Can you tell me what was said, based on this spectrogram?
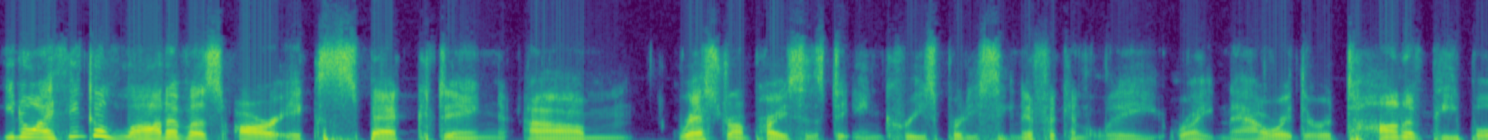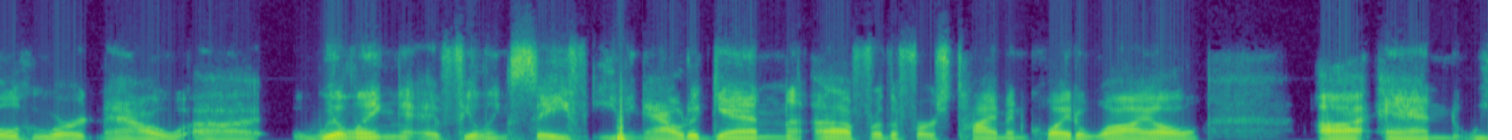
You know, I think a lot of us are expecting um, restaurant prices to increase pretty significantly right now, right? There are a ton of people who are now uh, willing and feeling safe eating out again uh, for the first time in quite a while. Uh, and we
